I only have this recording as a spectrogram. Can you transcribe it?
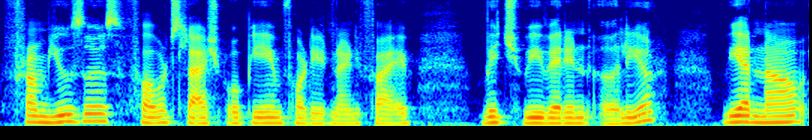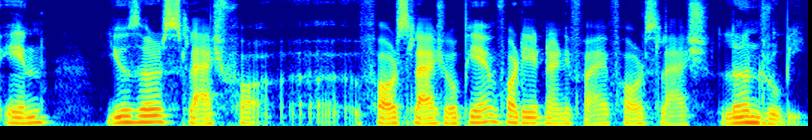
from users forward slash opim 4895 which we were in earlier. We are now in user slash for, uh, forward slash OPIM 4895 forward slash learn Ruby,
